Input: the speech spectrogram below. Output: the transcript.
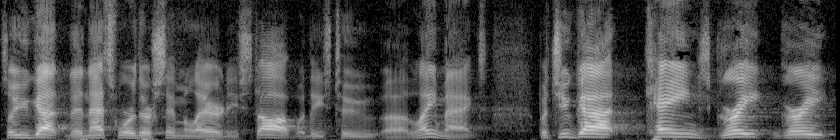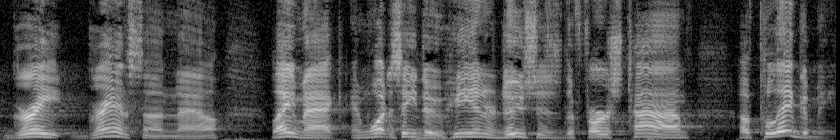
So you got, and that's where their similarities stop with these two uh, Lamechs. But you got Cain's great, great, great grandson now, Lamech, and what does he do? He introduces the first time of polygamy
